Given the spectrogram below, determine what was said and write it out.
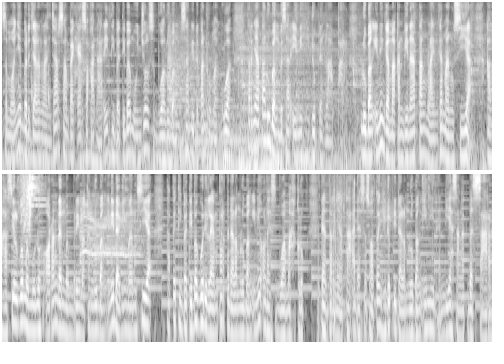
Semuanya berjalan lancar sampai keesokan hari tiba-tiba muncul sebuah lubang besar di depan rumah gue. Ternyata lubang besar ini hidup dan lapar. Lubang ini gak makan binatang melainkan manusia. Alhasil gue membunuh orang dan memberi makan lubang ini daging manusia. Tapi tiba-tiba gue dilempar ke dalam lubang ini oleh sebuah makhluk. Dan ternyata ada sesuatu yang hidup di dalam lubang ini dan dia sangat besar.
